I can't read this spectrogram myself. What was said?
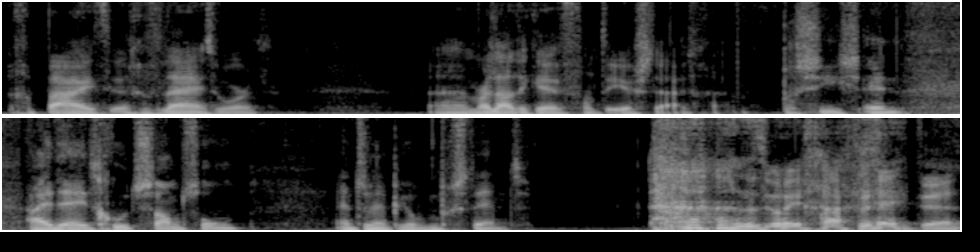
gepaaid en gevleid wordt. Uh, maar laat ik even van het eerste uitgaan. Precies. En hij deed goed, Samson. En toen heb je op hem gestemd. dat wil je graag weten, hè?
